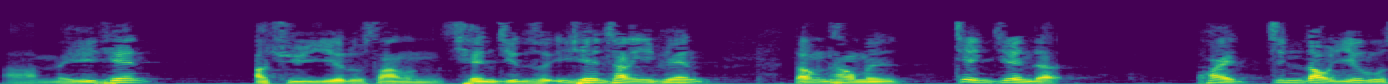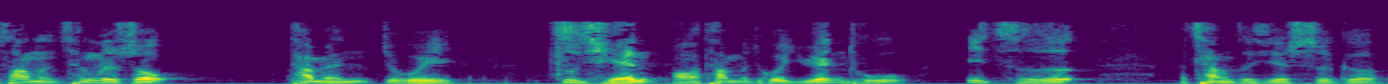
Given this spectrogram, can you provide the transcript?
啊每一天啊去耶路撒冷前进的时候，一天唱一篇。当他们渐渐的快进到耶路撒冷城的时候，他们就会之前啊，他们就会沿途一直唱这些诗歌。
